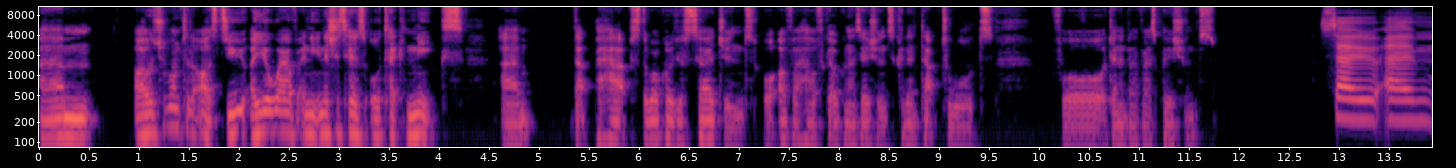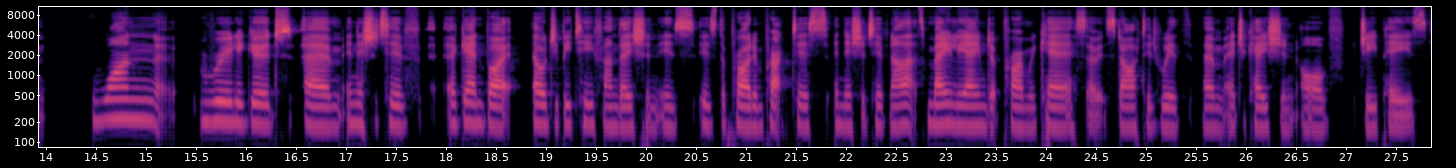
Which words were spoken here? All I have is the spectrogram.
Um, I just wanted to ask: Do you are you aware of any initiatives or techniques um, that perhaps the Royal College of Surgeons or other healthcare organisations can adapt towards for gender diverse patients? So, um, one really good um, initiative, again by LGBT Foundation, is is the Pride in Practice initiative. Now, that's mainly aimed at primary care, so it started with um, education of GPs,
